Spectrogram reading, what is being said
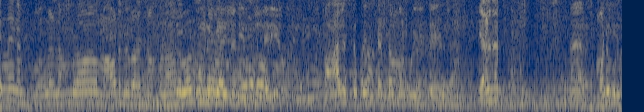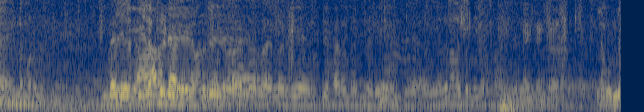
எதையுமே நம்பி உங்களை நம்பணும் மாவட்ட நிர்வாகத்தை நம்பணும் தெரியும்? இப்போ ஆகஸ்ட் முடிஞ்சு செப்டம்பர் முடிஞ்சிட்டு எதனா மனு கொடுங்க. என்ன மனு வந்து இல்லை உண்மை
